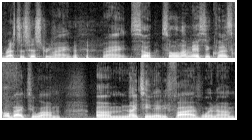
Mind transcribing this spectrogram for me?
rest is history. Right, right. So, so let me ask you a question. Let's go back to um, um, 1985 when um,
